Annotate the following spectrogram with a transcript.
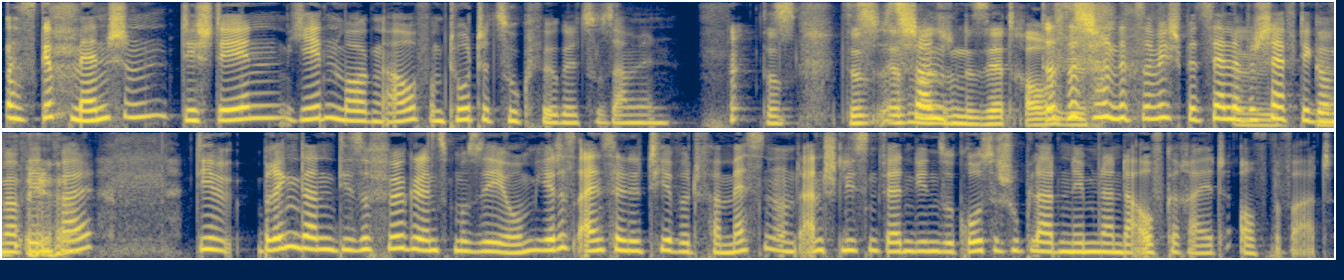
Es gibt Menschen, die stehen jeden Morgen auf, um tote Zugvögel zu sammeln. Das, das, ist schon- schon eine sehr traurige. Das ist schon eine ziemlich spezielle Irgendwie, Beschäftigung ja. auf jeden Fall. Die bringen dann diese Vögel ins Museum. Jedes einzelne Tier wird vermessen und anschließend werden die in so große Schubladen nebeneinander aufgereiht, aufbewahrt.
